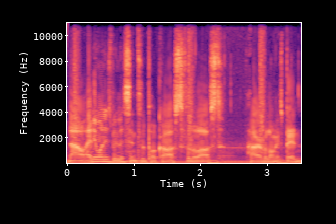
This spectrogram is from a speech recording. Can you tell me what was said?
Now, anyone who's been listening to the podcast for the last however long it's been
